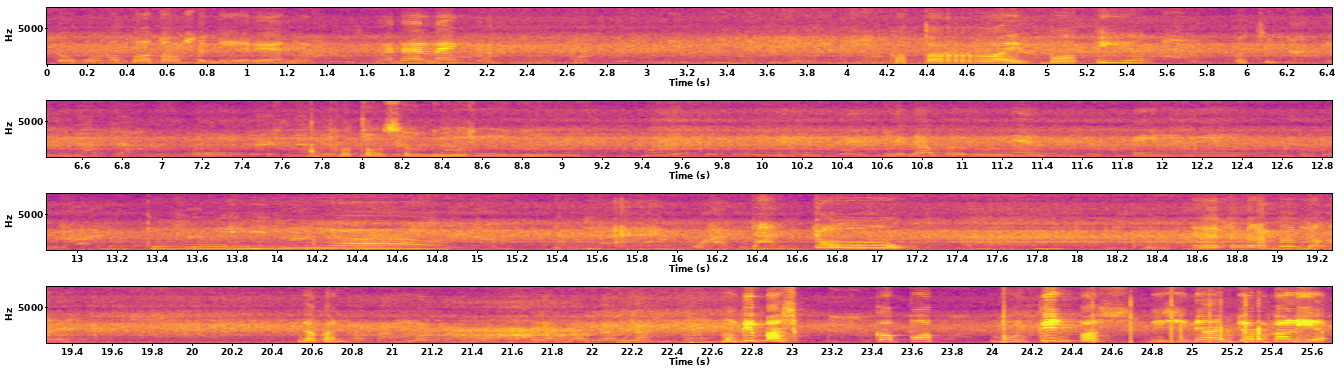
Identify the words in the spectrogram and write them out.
Tuh gue kepotong sendirian ya. Ada naik. Kotor live body ya. Berarti potong sendiri ini. Beginian. Pengen. Teria. Wah, jancu. Eh, tenggelam belum belakangnya? Udah kan? belum belum belum Mungkin pas ke pot, mungkin pas di sini hancur kali ya.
